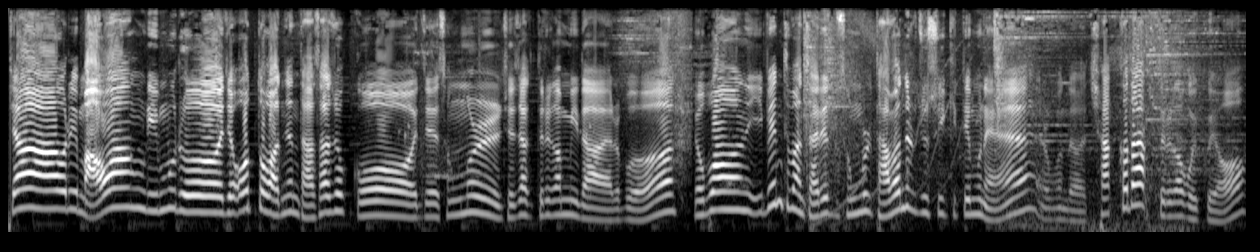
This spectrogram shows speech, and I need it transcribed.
자 우리 마왕 리무르 이제 옷도 완전 다 사줬고 이제 선물 제작 들어갑니다 여러분 요번 이벤트만 잘해도 선물 다 만들어 줄 수 있기 때문에 여러분들 차커닥 들어가고 있고요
